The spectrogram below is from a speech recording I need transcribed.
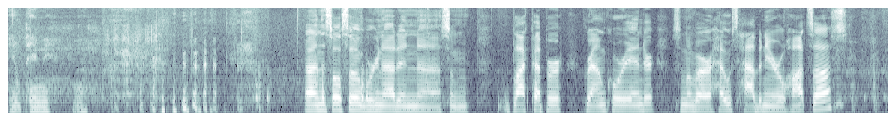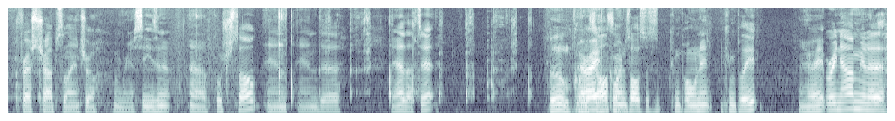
You don't pay me. No. uh, and this also, we're gonna add in uh, some black pepper, ground coriander, some of our house habanero hot sauce, fresh chopped cilantro, and we're gonna season it uh, kosher salt, and and uh, yeah, that's it. Boom, corn All right, salsa. corn salsa component complete. All right, right now I'm gonna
